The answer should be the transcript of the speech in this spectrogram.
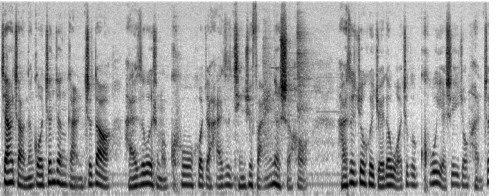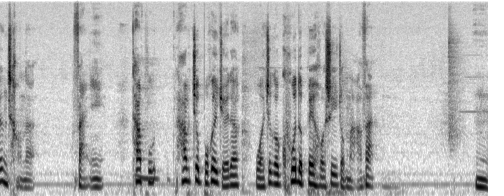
家长能够真正感知到孩子为什么哭，或者孩子情绪反应的时候，孩子就会觉得我这个哭也是一种很正常的反应，他不，他就不会觉得我这个哭的背后是一种麻烦。嗯，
